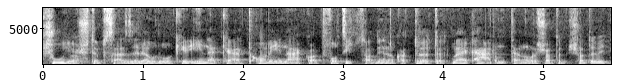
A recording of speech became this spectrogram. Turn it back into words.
súlyos több százezer eurókért énekelt, arénákat, foci stadionokat töltött meg, három tenor, stb. stb.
